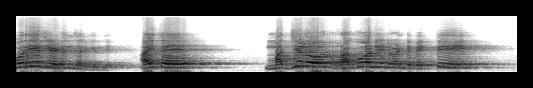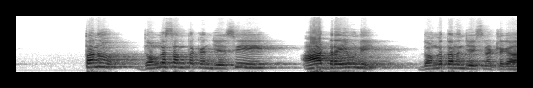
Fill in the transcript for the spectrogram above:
కొరియర్ చేయడం జరిగింది. అయితే మధ్యలో రఘు అనేటువంటి వ్యక్తి తను దొంగ సంతకం చేసి ఆ డ్రైవ్ని దొంగతనం చేసినట్లుగా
